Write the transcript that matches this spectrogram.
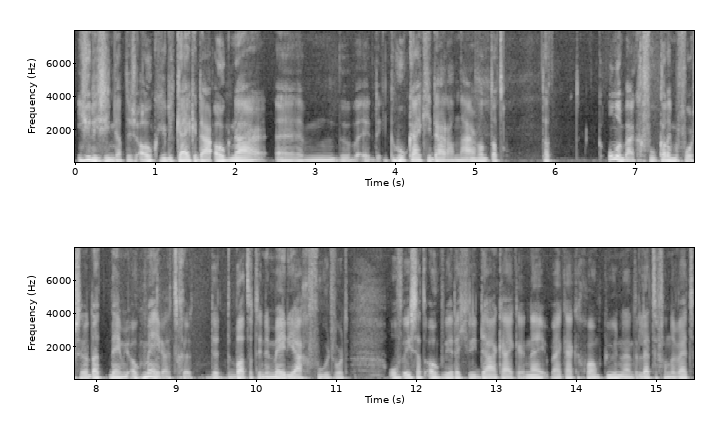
jullie zien dat dus ook. Jullie kijken daar ook naar. Um, hoe kijk je daar dan naar? Want dat onderbuikgevoel kan ik me voorstellen, dat neem je ook mee. Dat het debat dat in de media gevoerd wordt. Of is dat ook weer dat jullie daar kijken? Nee, wij kijken gewoon puur naar de letter van de wet.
